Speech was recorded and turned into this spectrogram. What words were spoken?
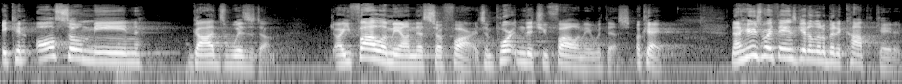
it can also mean God's wisdom. Are you following me on this so far? It's important that you follow me with this. Okay. Now, here's where things get a little bit complicated.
